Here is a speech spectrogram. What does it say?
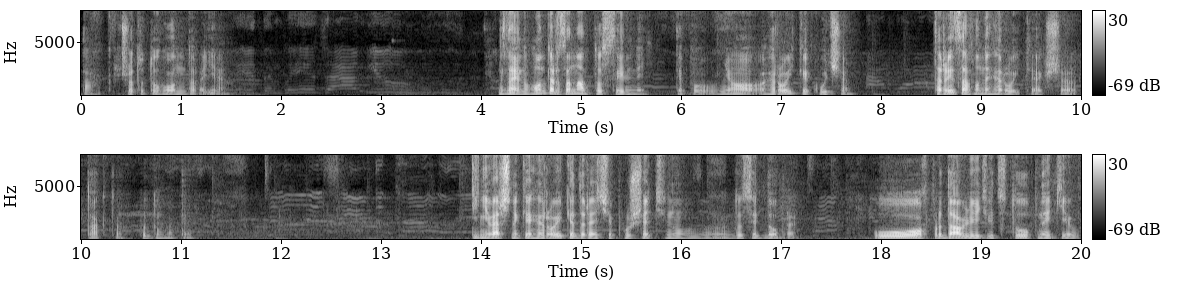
Так, що тут у Гондора є? Не знаю, ну Гондор занадто сильний. Типу, в нього геройки куча. Три загони геройки, якщо так то подумати. Тіні вершники геройки, до речі, пушать ну, досить добре. Ох, продавлюють відступників.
